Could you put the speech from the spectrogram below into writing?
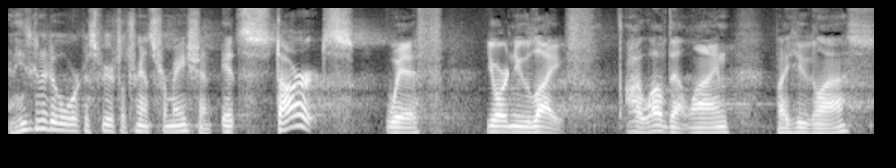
and he's going to do a work of spiritual transformation. It starts with your new life. I love that line by Hugh Glass.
